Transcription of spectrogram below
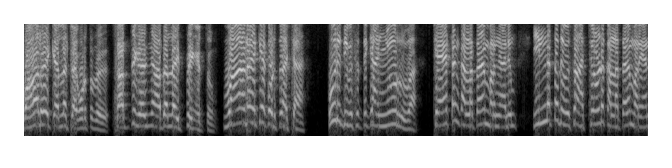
വാടകയ്ക്കല്ല അച്ഛാ കൊടുത്തത്. സദ്യ കഴിഞ്ഞാൽ അതല്ല ഇപ്പൊ എത്തും. വാടകയ്ക്ക കൊടുത്തു അച്ഛ. ഒരു ദിവസത്തേക്ക് അഞ്ഞൂറ് രൂപ. ചേട്ടൻ കള്ളത്തരം പറഞ്ഞാലും ഇന്നത്തെ ദിവസം അച്ഛനോട് കള്ളത്തരം പറയാൻ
